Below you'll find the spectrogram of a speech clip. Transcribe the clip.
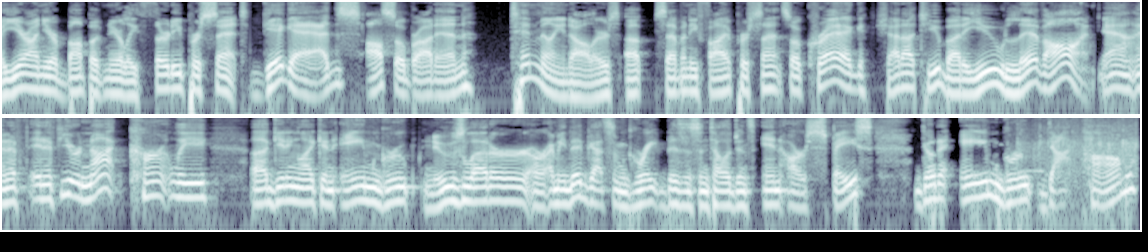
a year-on-year bump of nearly 30%. Gig ads also brought in $10 million, up 75%. So, Craig, shout out to you, buddy. You live on. Yeah, and if and if you're not currently uh, getting like an AIM group newsletter, or I mean, they've got some great business intelligence in our space. Go to aimgroup.com.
